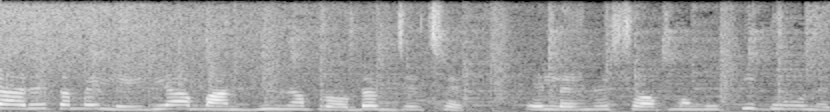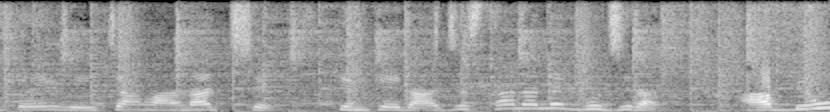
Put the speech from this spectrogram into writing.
ત્યારે તમે લેરિયા બાંધણીના પ્રોડક્ટ જે છે, એ લઈને શોપમાં મૂકી દો ને તો એ વેચાવાના જ છે. કેમ કે રાજસ્થાન અને ગુજરાત, આ બેઉ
